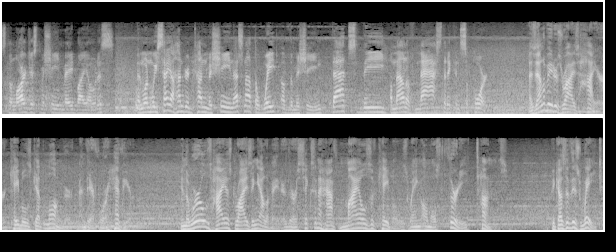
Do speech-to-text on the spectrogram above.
it's the largest machine made by Otis. And when we say a 100-ton machine, that's not the weight of the machine. That's the amount of mass that it can support. As elevators rise higher, cables get longer and therefore heavier. In the world's highest rising elevator, there are six and a half miles of cables weighing almost 30 tons. Because of this weight,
